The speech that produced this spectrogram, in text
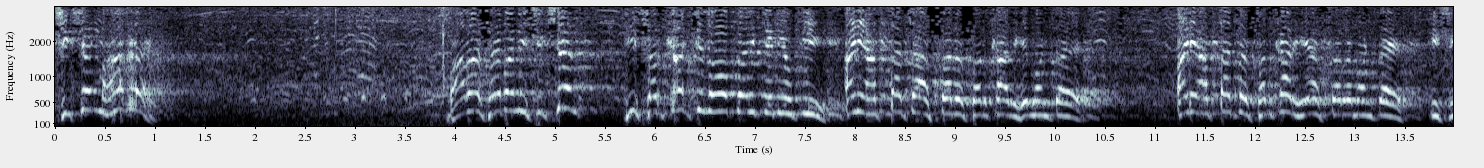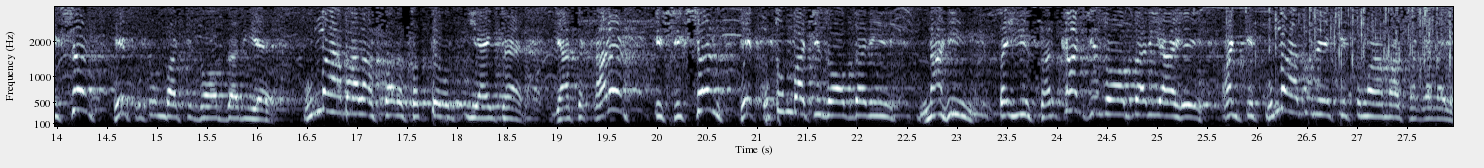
शिक्षण महागड आहे. बाबासाहेबांनी शिक्षण ही सरकारची जबाबदारी केली होती आणि आत्ताचं असणारं सरकार हे म्हणत आहे आणि आत्ताचं सरकार हे असताना म्हणत आहे की शिक्षण हे कुटुंबाची जबाबदारी आहे. पुन्हा आम्हाला असताना सत्तेवरती यायचं आहे. याचं कारण की शिक्षण हे कुटुंबाची जबाबदारी नाही तर ही सरकारची जबाबदारी आहे. आणि ती पुन्हा अजून एक की तुम्हाला आम्हाला सगळ्यांना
